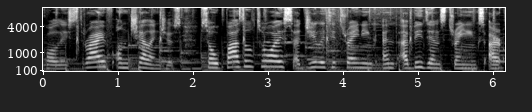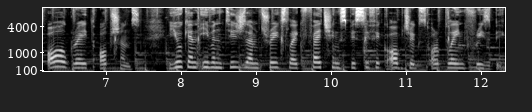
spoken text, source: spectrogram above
collies thrive on challenges, so puzzle toys, agility training, and obedience trainings are all great options. You can even teach them tricks like fetching specific objects or playing frisbee.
